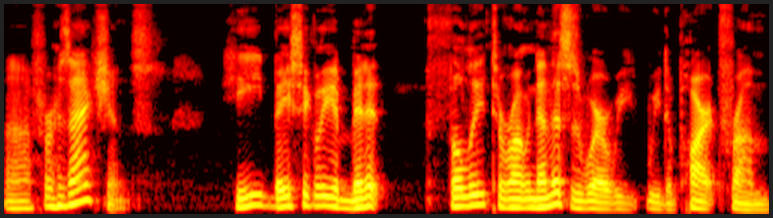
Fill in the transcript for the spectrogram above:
uh, for his actions. He basically admitted fully to wrong. Now, this is where we, we depart from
